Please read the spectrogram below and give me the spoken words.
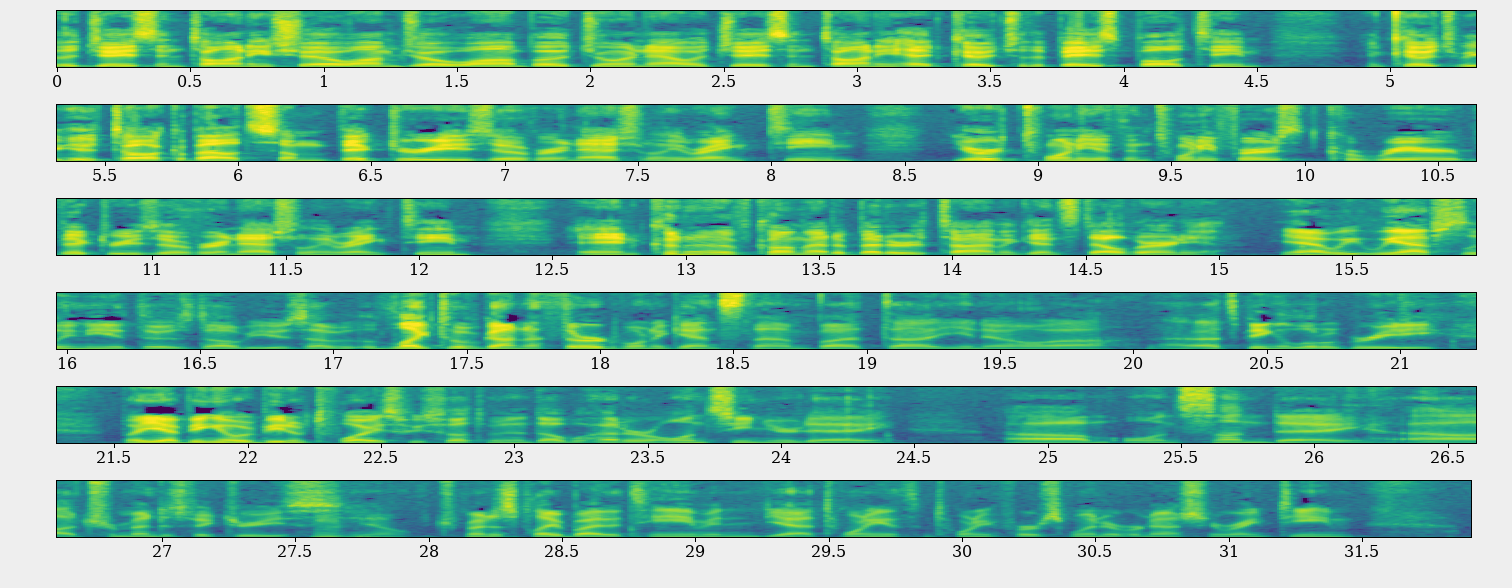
to the Jason Tawney Show. I'm Joe Wamba, joined now with Jason Tawney, head coach of the baseball team. And, Coach, we could talk about some victories over a nationally ranked team. Your 20th and 21st career victories over a nationally ranked team, and couldn't have come at a better time against Alvernia. Yeah, we, we absolutely needed those W's. I would like to have gotten a third one against them, but, uh, you know, uh, that's being a little greedy. But, yeah, being able to beat them twice, we swept them in a doubleheader on senior day um, on Sunday. Uh, tremendous victories, mm-hmm. you know, tremendous play by the team, and yeah, 20th and 21st win over a nationally ranked team.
